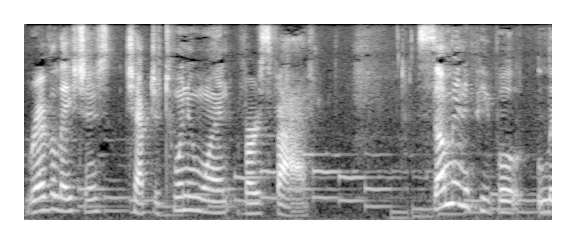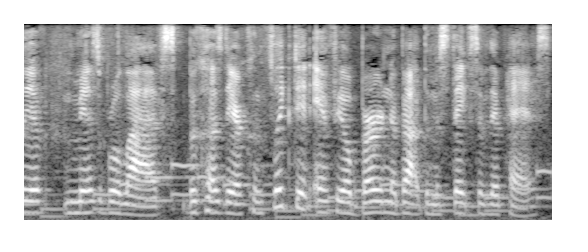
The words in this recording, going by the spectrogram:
Revelations chapter 21, verse 5. So many people live miserable lives because they are conflicted and feel burdened about the mistakes of their past.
